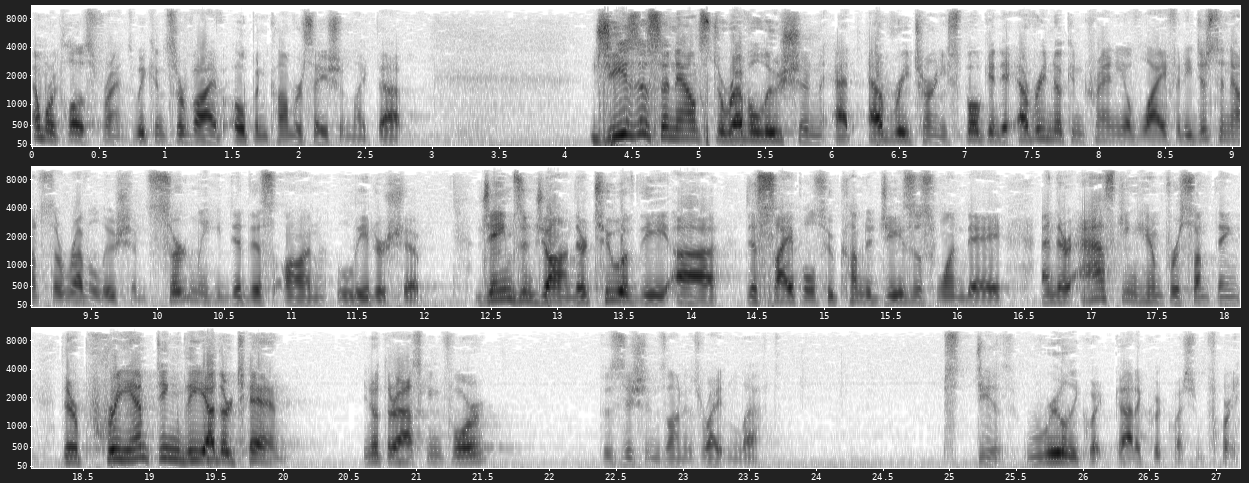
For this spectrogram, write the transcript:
And we're close friends. We can survive open conversation like that. Jesus announced a revolution at every turn. He spoke into every nook and cranny of life, and he just announced a revolution. Certainly, he did this on leadership. James and John, they're two of the uh, disciples who come to Jesus one day, and they're asking him for something. They're preempting the other ten. You know what they're asking for? Positions on his right and left. Psst, Jesus, really quick, got a quick question for you.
